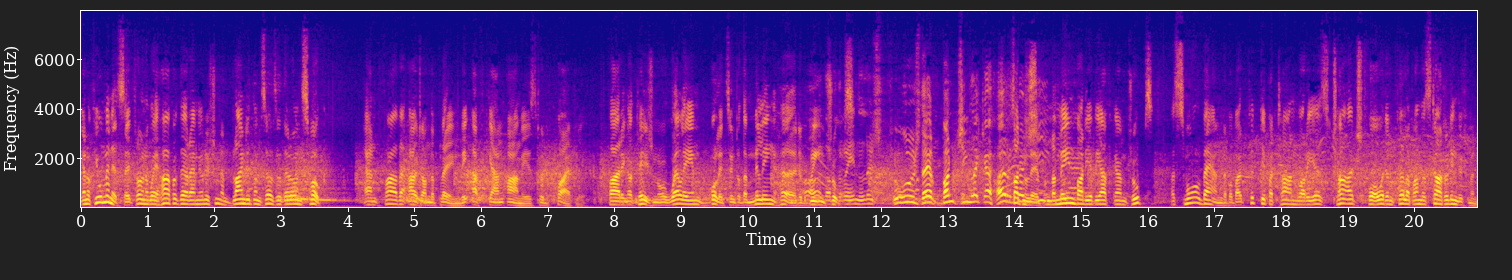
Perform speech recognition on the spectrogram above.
In a few minutes, they'd thrown away half of their ammunition and blinded themselves with their own smoke. And farther out on the plain, the Afghan army stood quietly, firing occasional well aimed bullets into the milling herd of ah, green oh, the troops. brainless fools, they're bunching like a herd Suddenly, of sheep. from the main body of the Afghan troops, a small band of about 50 Pathan warriors charged forward and fell upon the startled Englishmen.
